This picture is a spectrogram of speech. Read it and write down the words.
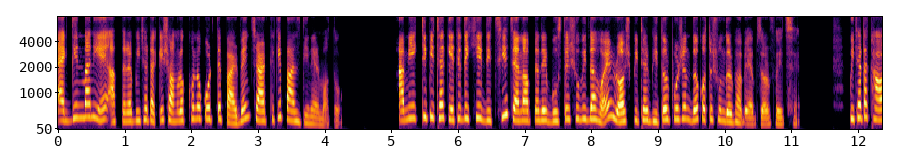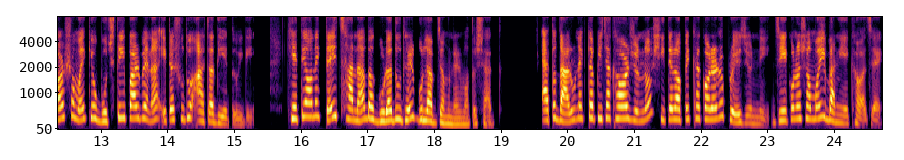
একদিন বানিয়ে আপনারা পিঠাটাকে সংরক্ষণও করতে পারবেন চার থেকে পাঁচ দিনের মতো। আমি একটি পিঠা কেটে দেখিয়ে দিচ্ছি যেন আপনাদের বুঝতে সুবিধা হয়, রস পিঠার ভিতর পর্যন্ত কত সুন্দরভাবে অ্যাবজর্ভ হয়েছে। পিঠাটা খাওয়ার সময় কেউ বুঝতেই পারবে না, এটা শুধু আটা দিয়ে তৈরি। খেতে অনেকটাই ছানা বা গুঁড়া দুধের জামুনের মতো স্বাদ। এত দারুণ একটা পিঠা খাওয়ার জন্য শীতের অপেক্ষা করারও প্রয়োজন নেই, যে কোনো সময়ই বানিয়ে খাওয়া যায়।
